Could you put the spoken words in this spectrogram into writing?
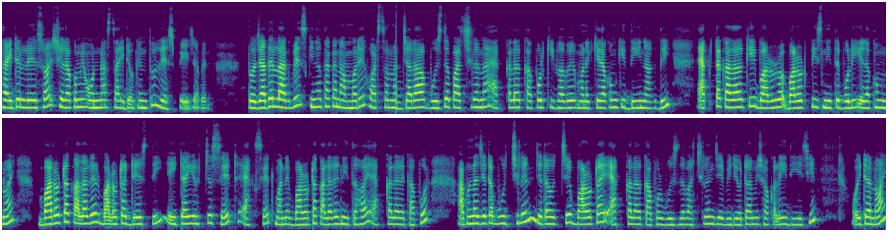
সাইডের লেস হয়, সেরকমই অন্যার সাইডেও কিন্তু লেস পেয়ে যাবেন। তো যাদের লাগবে স্ক্রিনে থাকা নাম্বারে হোয়াটসঅ্যাপে যারা বুঝতে পারছিলেন না এক কালার কাপড় কীভাবে মানে কীরকম কি দিই না দিই, একটা কালারকেই বারো বারোর পিস নিতে বলি এরকম নয়। বারোটা কালারের বারোটা ড্রেস দিই, এইটাই হচ্ছে সেট এক সেট মানে বারোটা কালারের নিতে হয় এক কালারের কাপড়। আপনারা যেটা বুঝছিলেন, যেটা হচ্ছে বারোটায় এক কালার কাপড় বুঝতে পারছিলেন, যে ভিডিওটা আমি সকালেই দিয়েছি। ওইটা নয়,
